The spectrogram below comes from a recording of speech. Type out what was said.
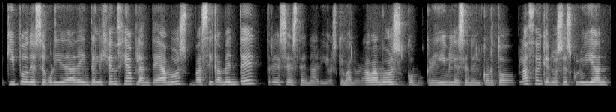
equipo de seguridad e inteligencia planteamos básicamente tres escenarios que valorábamos como creíbles en el corto plazo y que no se excluían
